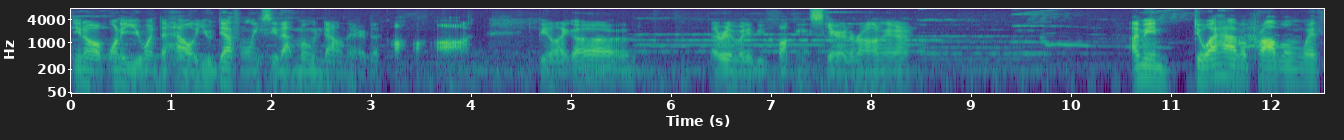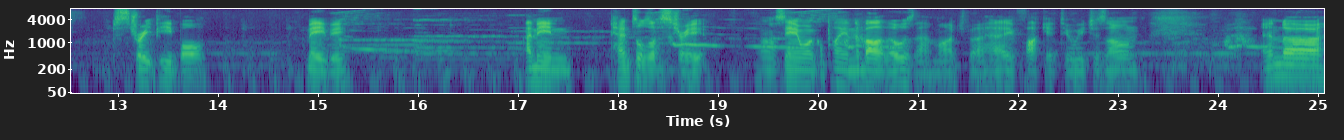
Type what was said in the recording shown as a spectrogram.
you know, if one of you went to hell, you definitely see that moon down there. You'd be like, ah, ah, ah. You'd be like, oh. Everybody be fucking scared around here. I mean, do I have a problem with straight people? Maybe. I mean, pencils are straight. I don't see anyone complaining about those that much, but hey, fuck it, to each his own. And, uh,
